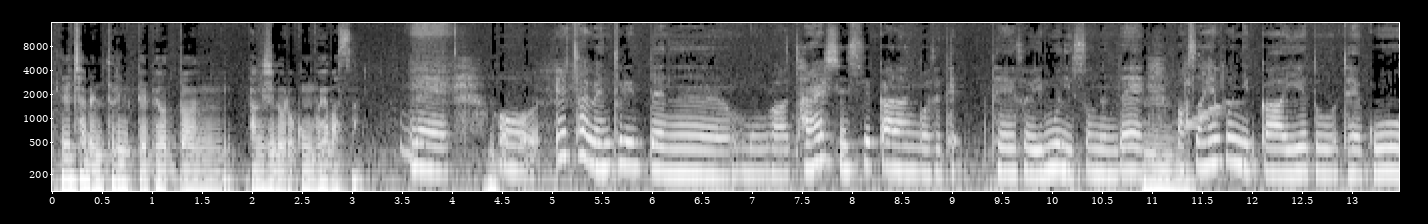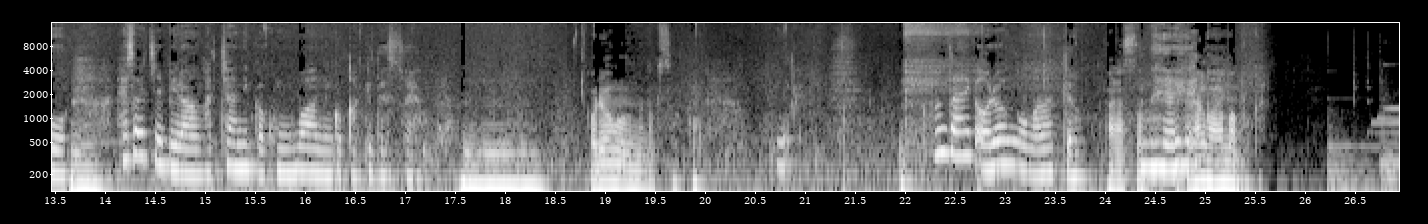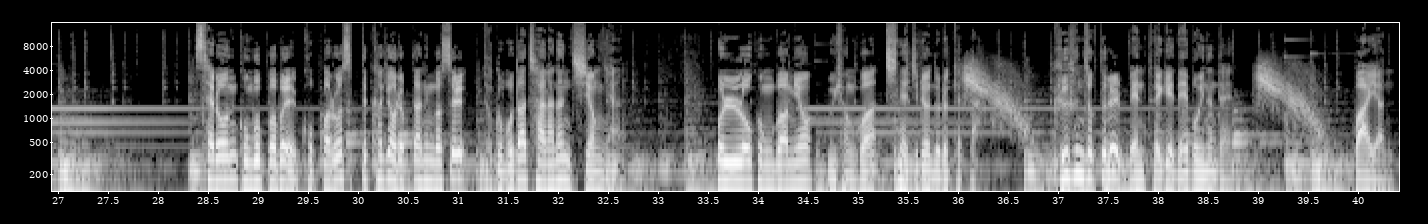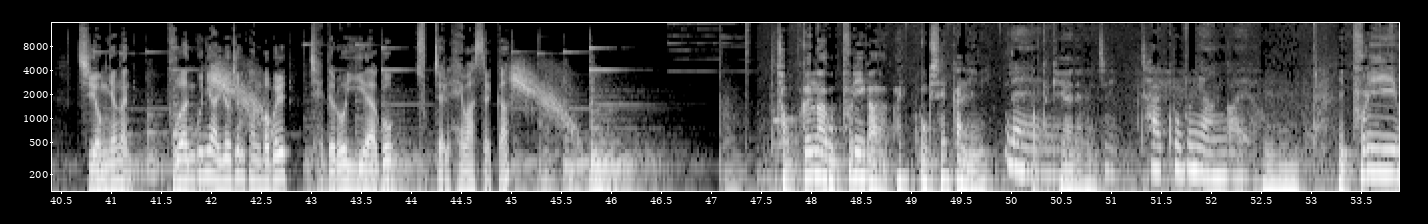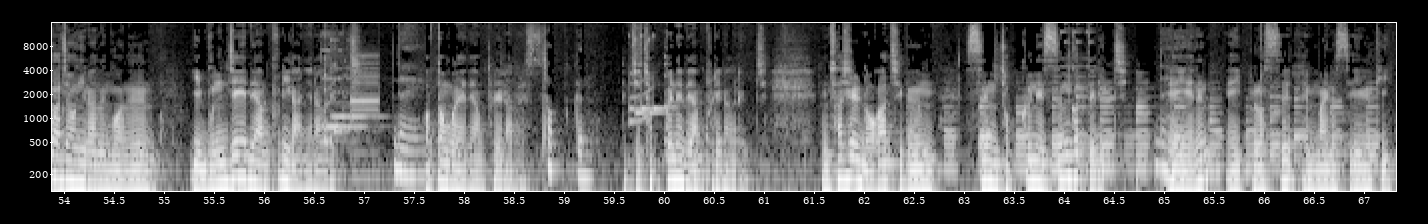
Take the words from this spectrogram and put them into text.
1차 멘토링 때 배웠던 방식으로 공부해봤어? 네, 어, 1차 멘토링 때는 뭔가 잘할 수 있을까라는 것에 대, 대해서 의문이 있었는데 음. 막상 해보니까 이해도 되고 음. 해설집이랑 같이 하니까 공부하는 것 같기도 했어요. 음, 어려움은 없었고. 혼자 하니까 어려운 거 많았죠. 알았어. 네. 한 거 한번 볼까? 새로운 공부법을 곧바로 습득하기 어렵다는 것을 누구보다 잘 아는 지영양. 홀로 공부하며 유형과 친해지려 노력했다. 그 흔적들을 멘토에게 내보이는데 과연 지영양은 부안군이 알려준 방법을 제대로 이해하고 숙제를 해왔을까? 접근하고 풀이가 혹시 헷갈리니? 네. 어떻게 해야 되는지. 잘 구분이 안 가요. 음, 이 풀이 과정이라는 거는 이 문제에 대한 풀이가 아니라 그랬지. 네. 어떤 거에 대한 풀이라 그랬어? 접근. 그치, 접근에 대한 풀이라 그랬지. 그럼 사실 너가 지금 쓴 접근에 쓴 것들 있지. 네. A에는 A 플러스 n-1D.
